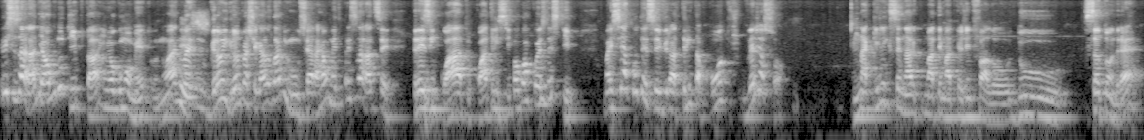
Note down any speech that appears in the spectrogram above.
precisará de algo do tipo, tá? Em algum momento. Não é mais grão em grão vai chegar a lugar nenhum. O Ceará realmente precisará de ser três em quatro, quatro em cinco, alguma coisa desse tipo. Mas se acontecer virar 30 pontos, veja só. Naquele cenário matemático que a gente falou do Santo André,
